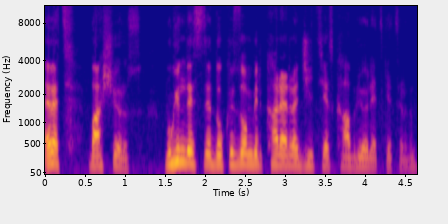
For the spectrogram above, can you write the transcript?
Evet, başlıyoruz. Bugün de size 911 Carrera GTS kabriyolet getirdim.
